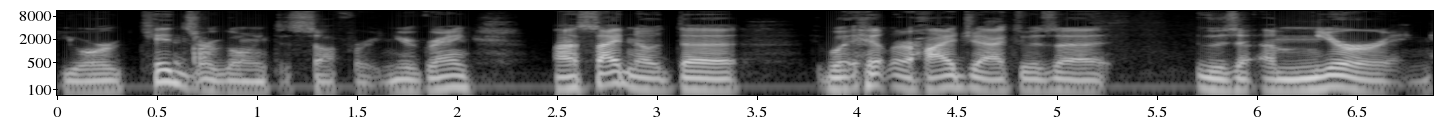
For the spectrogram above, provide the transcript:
your kids are going to suffer and your grand On a side note, the what Hitler hijacked was a it was a mirroring.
